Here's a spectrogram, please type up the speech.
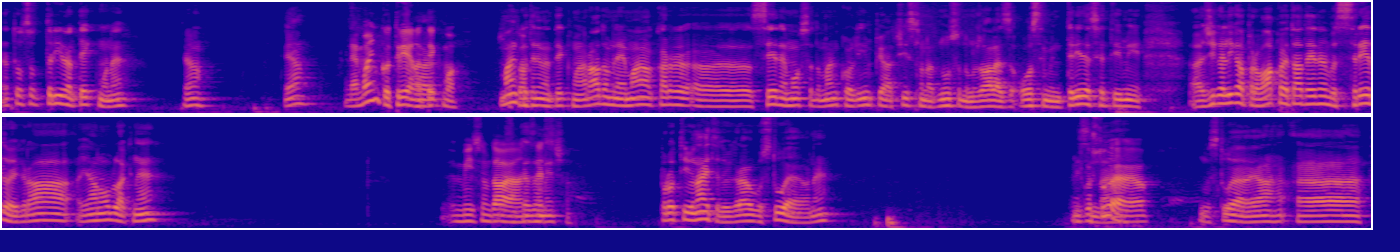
Ja, to so tri na tekmo. Ne, ja. Ja. ne manj kot tri na tekmo. Manj kot tri na tekmo. Radom le imajo kar uh, sedem offsetov, manj kot Olimpija, čisto na dnu so domžale z 38. Uh, Žiga Liga Prvako je ta teden v sredo, igra Jan Oblak. Ne? Mislim, da je to nekaj. Proti Unitedu igrajo, gostujejo. Gostujejo. Ja. Gostujejo, ja. Uh,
